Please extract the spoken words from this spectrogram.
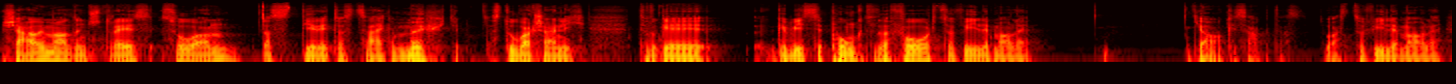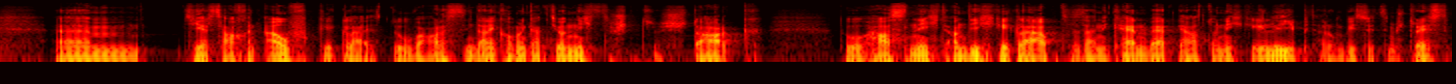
schaue mal den Stress so an, dass dir etwas zeigen möchte. Dass du wahrscheinlich ge gewisse Punkte davor so viele Male Ja gesagt hast. Du hast so viele Male ähm, dir Sachen aufgegleist. Du warst in deiner Kommunikation nicht st stark. Du hast nicht an dich geglaubt. Also deine Kernwerte hast du nicht geliebt. Darum bist du jetzt im Stress.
